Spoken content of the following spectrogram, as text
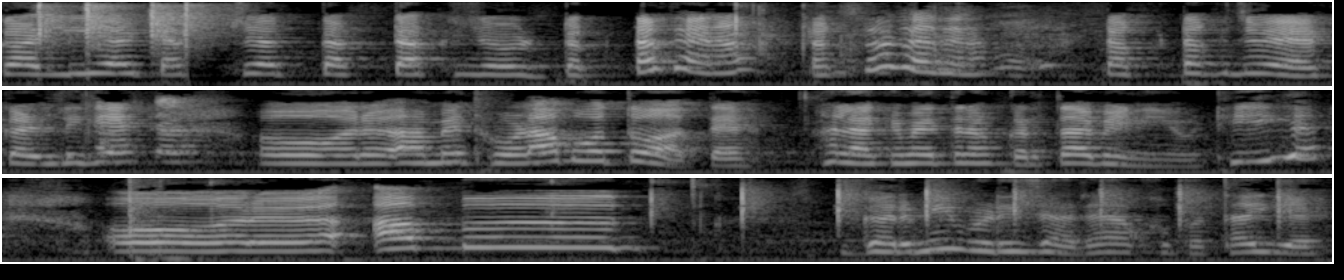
कर लिया टक टक टक जो टक टक है ना? टक टक कहते ना? टक टक जो है कर लिया। और हमें थोड़ा बहुत तो आता है। हालाँकि मैं इतना करता भी नहीं हूँ ठीक है? और अब गर्मी बड़ी ज़्यादा है आपको पता ही है।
